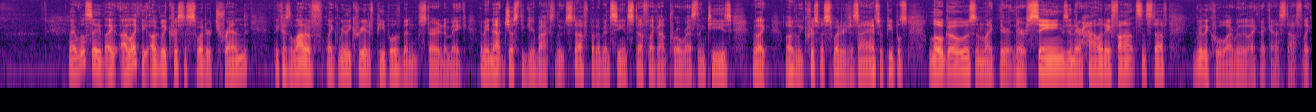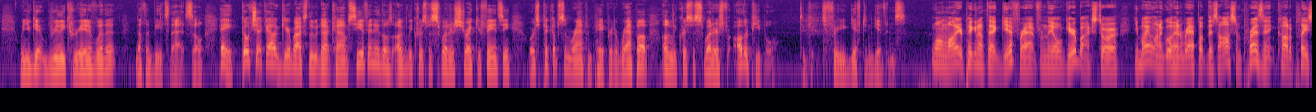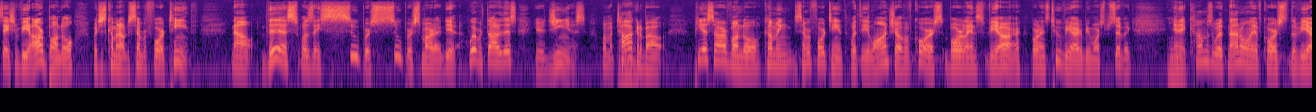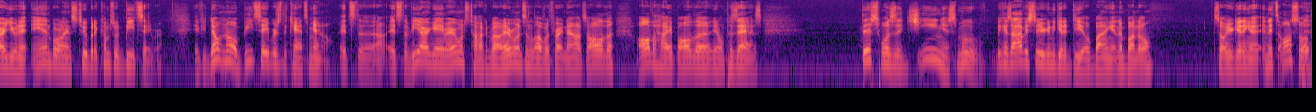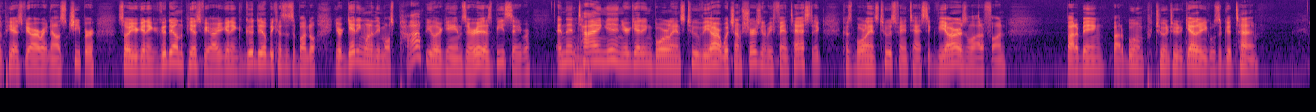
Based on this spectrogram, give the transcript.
And I will say I, I like the ugly Christmas sweater trend because a lot of like really creative people have been starting to make. I mean, not just the Gearbox loot stuff, but I've been seeing stuff like on pro wrestling tees with like ugly Christmas sweater designs with people's logos and like their their sayings and their holiday fonts and stuff. Really cool. I really like that kind of stuff. Like when you get really creative with it, nothing beats that. So, hey, go check out gearboxloot.com. See if any of those ugly Christmas sweaters strike your fancy, or just pick up some wrapping paper to wrap up ugly Christmas sweaters for other people to for your gift and givens. Well, and while you're picking up that gift wrap from the old Gearbox store, you might want to go ahead and wrap up this awesome present called a PlayStation VR bundle, which is coming out December 14th. Now, this was a super, super smart idea. Whoever thought of this, you're a genius. What am I talking mm-hmm. about? PSVR bundle coming December 14th with the launch of, of course, Borderlands VR, Borderlands 2 VR to be more specific. And mm. it comes with not only, of course, the VR unit and Borderlands 2, but it comes with Beat Saber. If you don't know, Beat Saber's the cat's meow. It's the uh, it's the VR game everyone's talking about, everyone's in love with right now. It's all the all the hype, all the you know pizzazz. This was a genius move because obviously you're going to get a deal buying it in a bundle. So you're getting it, and it's also Yeah. the PSVR right now is cheaper. So you're getting a good deal on the PSVR. You're getting a good deal because it's a bundle. You're getting one of the most popular games there is, Beat Saber, and then mm. tying in, you're getting Borderlands 2 VR, which I'm sure is going to be fantastic because Borderlands 2 is fantastic. VR is a lot of fun. Bada bing, bada boom, two and two together equals a good time.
